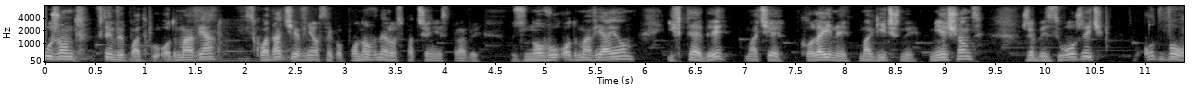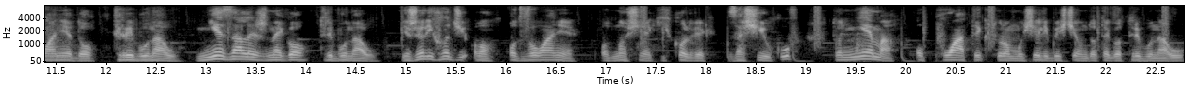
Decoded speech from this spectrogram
Urząd w tym wypadku odmawia, składacie wniosek o ponowne rozpatrzenie sprawy, znowu odmawiają i wtedy macie kolejny magiczny miesiąc, żeby złożyć odwołanie do Trybunału, niezależnego Trybunału. Jeżeli chodzi o odwołanie odnośnie jakichkolwiek zasiłków, to nie ma opłaty, którą musielibyście do tego Trybunału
